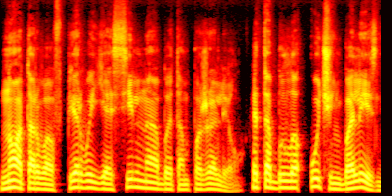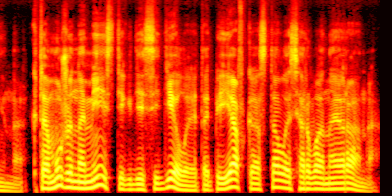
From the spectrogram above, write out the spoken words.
Но оторвав первый, я сильно об этом пожалел. Это было очень болезненно. К тому же на месте, где сидела эта пиявка, осталась рваная рана.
